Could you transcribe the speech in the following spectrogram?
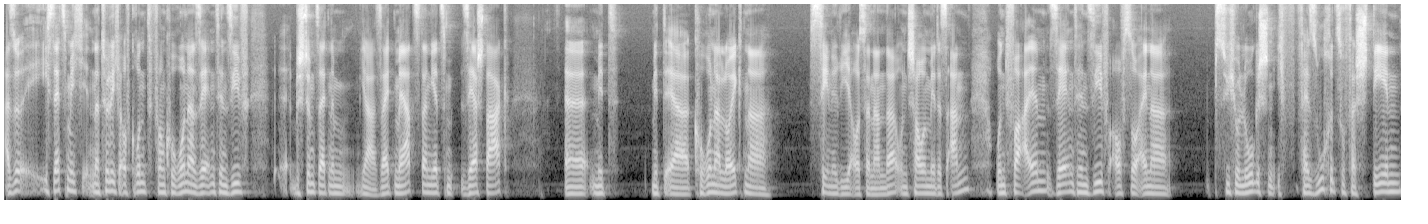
also ich setze mich natürlich aufgrund von Corona sehr intensiv, äh, bestimmt seit einem, ja, seit März dann jetzt sehr stark äh, mit, mit der Corona-Leugner- Szenerie auseinander und schaue mir das an und vor allem sehr intensiv auf so einer psychologischen, ich versuche zu verstehen,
